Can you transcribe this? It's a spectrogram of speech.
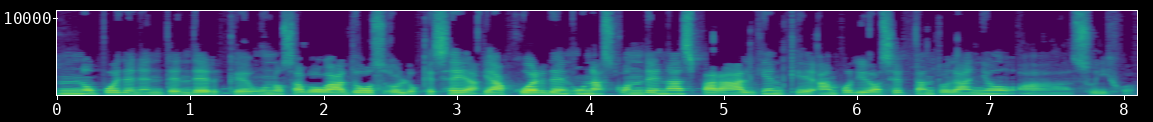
no pueden entender que unos abogados o lo que sea que acuerden unas condenas para alguien que han podido hacer tanto daño a su hijo.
